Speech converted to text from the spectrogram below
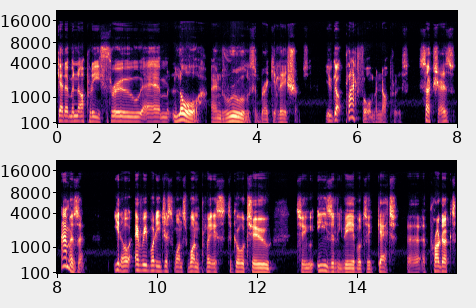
get a monopoly through um, law and rules and regulations. You've got platform monopolies such as Amazon. you know, everybody just wants one place to go to to easily be able to get uh, a product,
